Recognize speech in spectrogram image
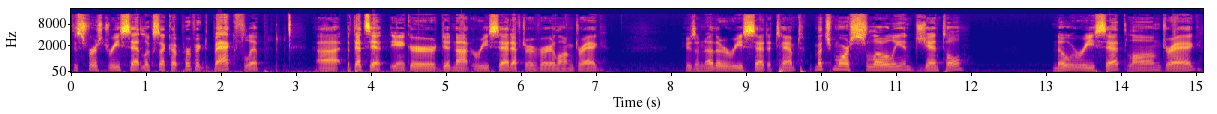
This first reset looks like a perfect backflip, uh, but that's it. The anchor did not reset after a very long drag. Here's another reset attempt, much more slowly and gentle. No reset, long drag.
